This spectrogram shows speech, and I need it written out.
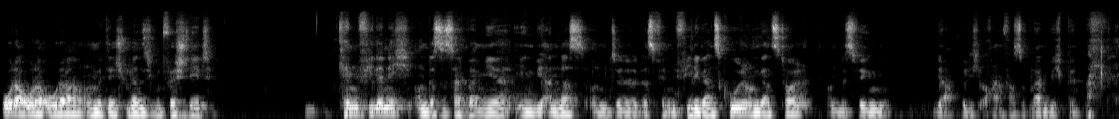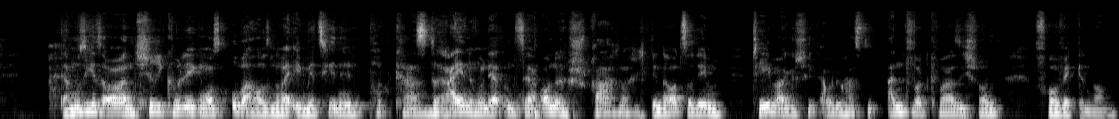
oder, oder, oder und mit den Spielern sich gut versteht. Kennen viele nicht und das ist halt bei mir irgendwie anders und äh, das finden viele ganz cool und ganz toll und deswegen, ja, will ich auch einfach so bleiben, wie ich bin. Da muss ich jetzt aber einen Schiri-Kollegen aus Oberhausen mal eben jetzt hier in den Podcast reinholen. Der hat uns ja auch eine Sprachnachricht genau zu dem Thema geschickt, aber du hast die Antwort quasi schon vorweggenommen.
